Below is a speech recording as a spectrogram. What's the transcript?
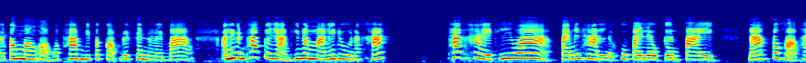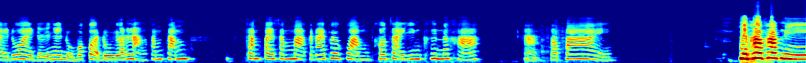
จะต้องมองออกว่าภาพนี้ประกอบด้วยเส้นอะไรบ้าง อันนี้เป็นภาพตัวอย่างที่นำมาให้ดูนะคะ ถ้าใครที่ว่าไปไม่ทันหรือครูไปเร็วเกินไปนะต้องขออภัยด้วยเดี๋ยวยังไงหนูมาเปิดดูย้อนหลังซ้ำๆซ้ำไปซ้ำมาก็ได้เพื่อความเข้าใจยิ่งขึ้นนะคะอะต่อไป ในภาพภาพนี้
